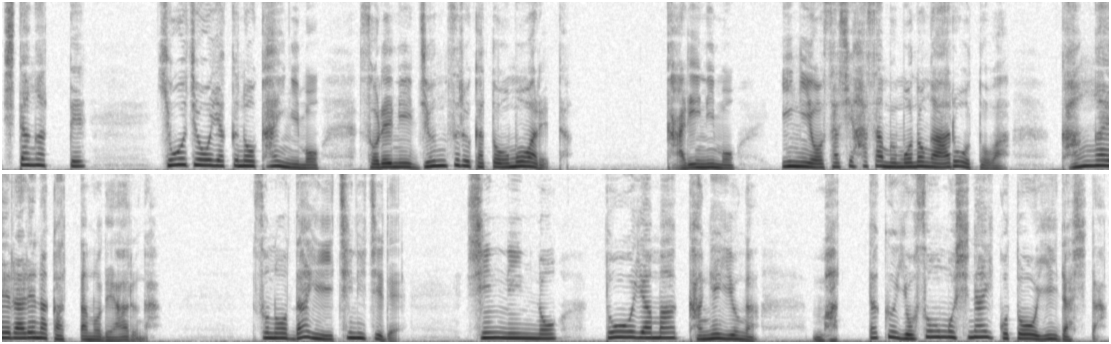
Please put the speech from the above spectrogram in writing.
したがって表情役の会議もそれに準ずるかと思われた。仮にも意義を差し挟むものがあろうとは考えられなかったのであるがその第一日で新任の遠山景湯が全く予想もしないことを言い出した。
